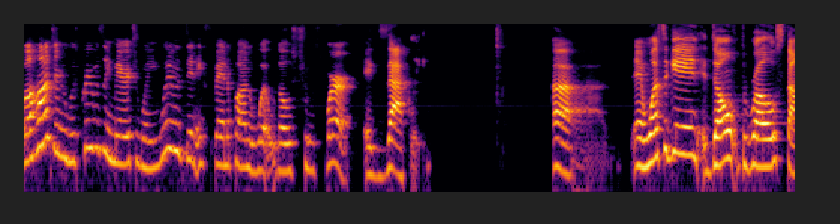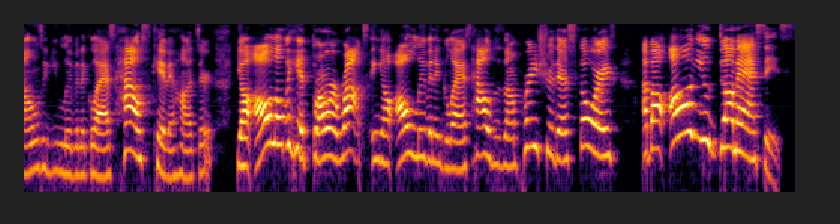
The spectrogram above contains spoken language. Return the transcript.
But Hunter, who was previously married to Wendy Williams, didn't expand upon what those truths were exactly. Uh, and once again, don't throw stones if you live in a glass house, Kevin Hunter. Y'all all over here throwing rocks and y'all all living in glass houses. I'm pretty sure there's stories about all you dumbasses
